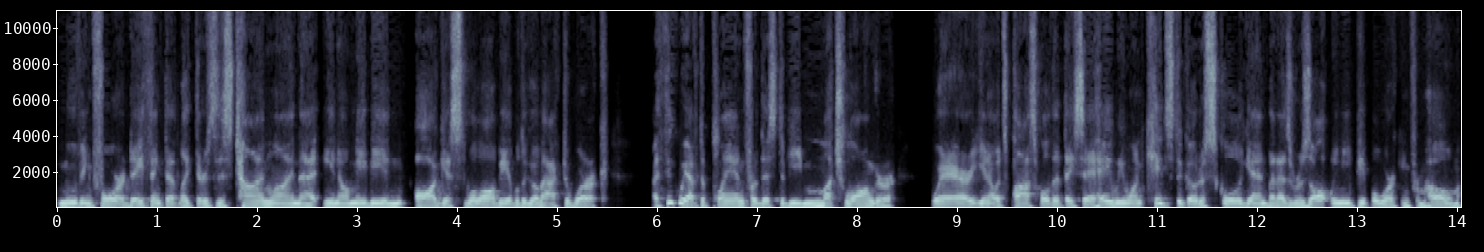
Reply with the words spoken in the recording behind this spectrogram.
moving forward. They think that like there's this timeline that, you know, maybe in August we'll all be able to go back to work. I think we have to plan for this to be much longer where, you know, it's possible that they say, hey, we want kids to go to school again, but as a result, we need people working from home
